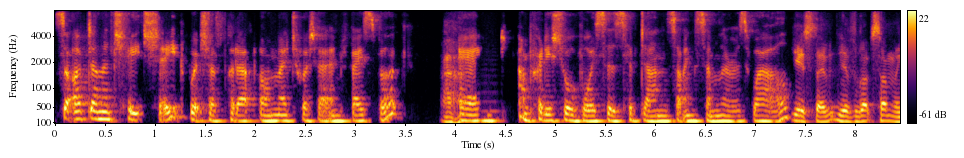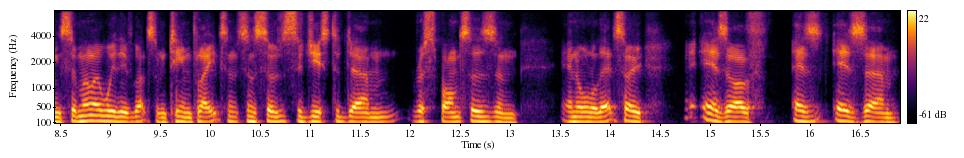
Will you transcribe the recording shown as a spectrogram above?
So I've done a cheat sheet, which I've put up on my Twitter and Facebook. Uh-huh. And I'm pretty sure Voices have done something similar as well. Yes, they've, they've got something similar where they've got some templates and some sort of suggested um, responses and and all of that. So as I've as as um,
